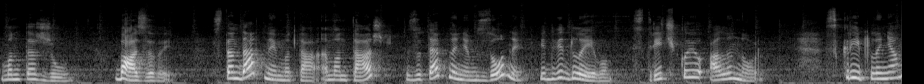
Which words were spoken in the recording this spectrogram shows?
монтажу. Базовий стандартний монтаж з утепленням зони під відливом стрічкою Аленор, з кріпленням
